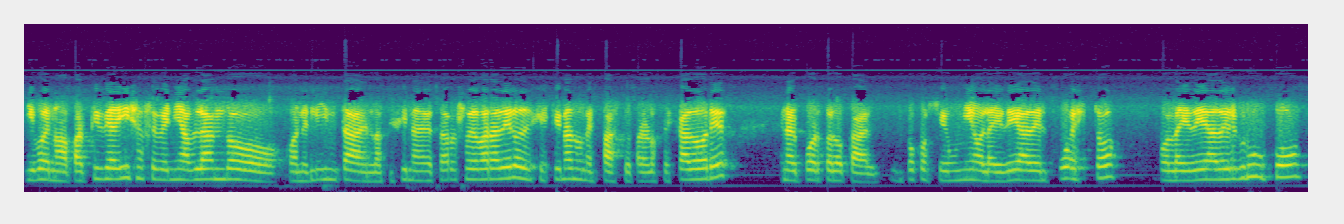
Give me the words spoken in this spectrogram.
Y bueno, a partir de ahí ya se venía hablando con el INTA en la Oficina de Desarrollo de Varadero de gestionar un espacio para los pescadores en el puerto local. Un poco se unió la idea del puesto con la idea del grupo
